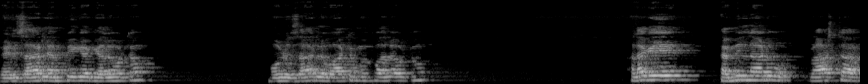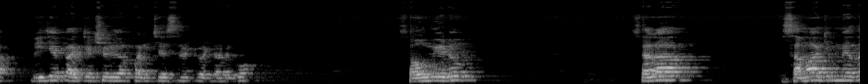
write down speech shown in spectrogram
రెండుసార్లు ఎంపీగా గెలవటం మూడు సార్లు ఓటమి పాలవటం. అలాగే తమిళనాడు రాష్ట్ర బీజేపీ అధ్యక్షుడిగా పనిచేసినటువంటి అనుభవం. సౌమ్యుడు చాలా సమాజం మీద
